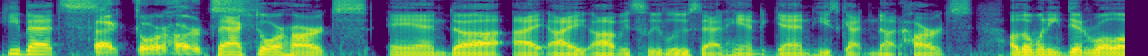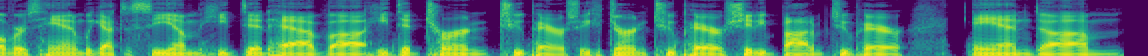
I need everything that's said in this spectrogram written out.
He bets backdoor hearts. backdoor hearts, and uh, I, I obviously lose that hand again. He's got nut hearts. Although when he did roll over his hand, we got to see him. He did have uh, he did turn two pair, so he turned two pair, shitty bottom two pair, and um,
